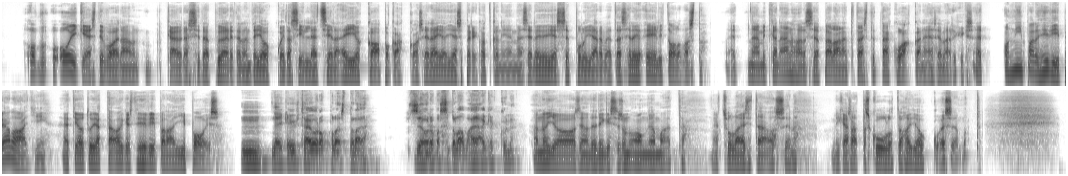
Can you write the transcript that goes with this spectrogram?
oikeasti voidaan käydä sitä pyöritellä niitä joukkueita silleen, että siellä ei ole Kaapo Kakkoa, siellä ei ole Jesperi Kotkaniemeä, siellä ei ole Jesse Pulujärveä tai siellä ei ole Eili Tolvasta. Et nämä, mitkä on NHL siellä pelaaneet, tai sitten tämä Kuokkanen esimerkiksi. Et on niin paljon hyviä pelaajia, että joutuu jättää oikeasti hyviä pelaajia pois. Mm, eikä yhtään eurooppalaista pelaajaa. Se Euroopassa pelaa vaan jääkäkkyllä. No, no joo, se on tietenkin se sun ongelma, että, että sulla ei sitä ole siellä, mikä saattaisi kuulua tuohon joukkueeseen, mutta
